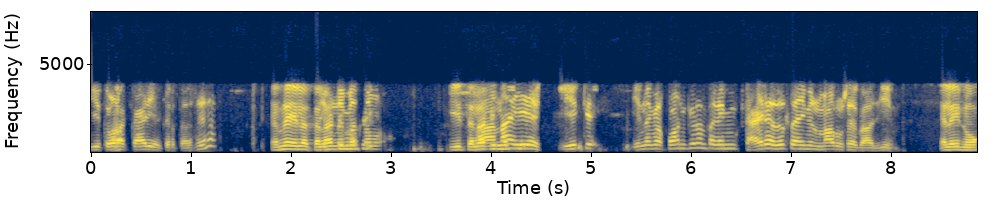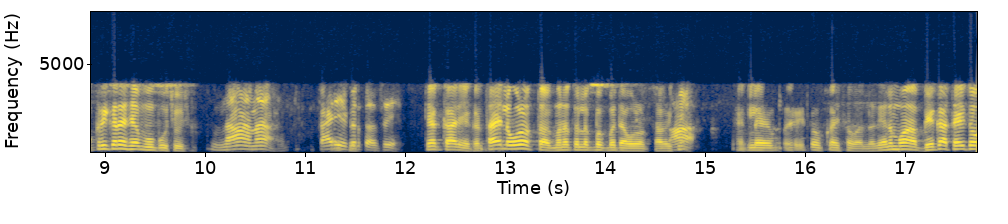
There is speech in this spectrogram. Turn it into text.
એ થોડા કાર્ય કરતા છે. એમને એટલે તલાટી મંત્રી? એ તલાટી ના, એ કે એને મેં ફોન કર્યો ને તો એમ હારે જ હતા એમ મારું સાહેબ આજે એમ. એટલે એ નોકરી કરે છે એમ હું પૂછું છું. ના ના કાર્ય કરતા છે. ક્યાંક કાર્ય કરતા એટલે ઓળખતા હોય. મને તો લગભગ બધા ઓળખતા હોય છે. એટલે એ તો કઈ સવાલ નથી. અને ભેગા થઈ તો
